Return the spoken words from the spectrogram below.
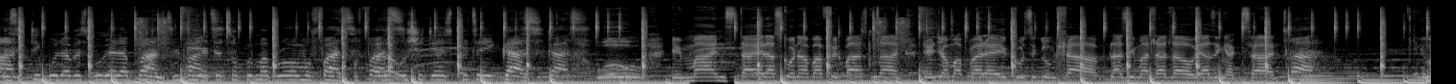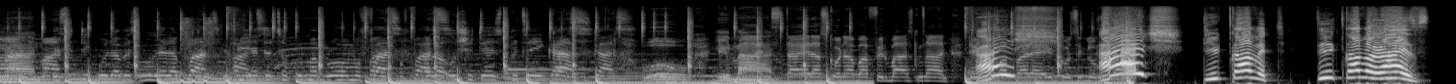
besitibula besibukela phansi iviyete top emabro amafasi faka ushite oh, esiphethe igazi Whoa, iman style asikhona abafeli basincane danger mabrother ikhosi kulo mhlaba lazi madladla uyazi oh, ngiyakuthanda cha besitibula besibukela phansi. Iviyete top emabro amafasi faka ushite esiphethe igazi Whoa, iman style asikhona abafeli basincane Aish! Do you cover it? Do you coverize?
